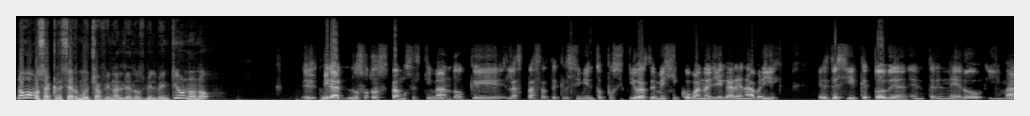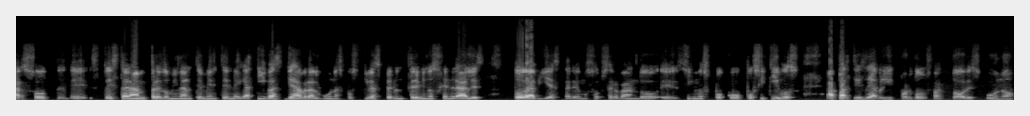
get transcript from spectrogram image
No vamos a crecer mucho a final de 2021, ¿no? Eh, mira, nosotros estamos estimando que las tasas de crecimiento positivas de México van a llegar en abril es decir, que todavía entre enero y marzo eh, estarán predominantemente negativas, ya habrá algunas positivas, pero en términos generales todavía estaremos observando eh, signos poco positivos. A partir de abril, por dos factores. Uno,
